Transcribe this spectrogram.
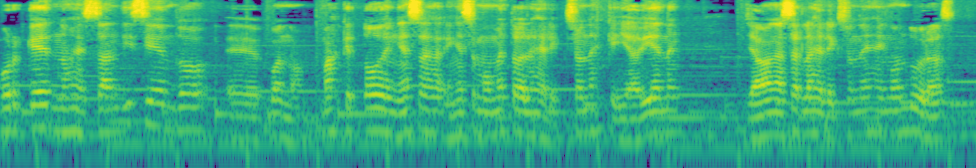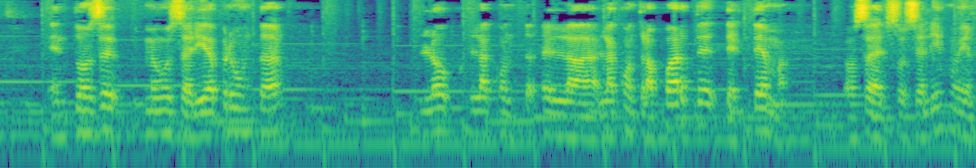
porque nos están diciendo, eh, bueno, más que todo en, esa, en ese momento de las elecciones que ya vienen, ya van a ser las elecciones en Honduras, entonces me gustaría preguntar lo, la, la, contraparte del tema, o sea, el socialismo y el,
